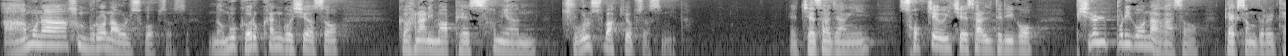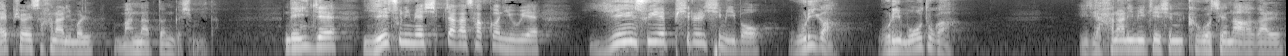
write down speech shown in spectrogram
아무나 함부로 나올 수가 없었어요. 너무 거룩한 곳이어서 그 하나님 앞에 서면 죽을 수밖에 없었습니다. 제사장이 속죄의 제사를 드리고 피를 뿌리고 나가서 백성들을 대표해서 하나님을 만났던 것입니다. 근데 이제 예수님의 십자가 사건 이후에 예수의 피를 힘입어 우리가, 우리 모두가 이제 하나님이 계신 그곳에 나아갈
